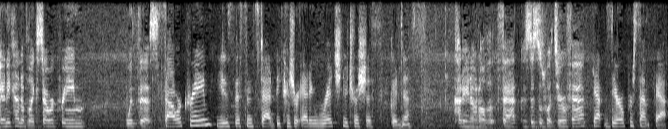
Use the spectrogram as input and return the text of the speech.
any kind of like sour cream with this, Sour cream, use this instead because you're adding rich, nutritious goodness. Cutting out all the fat, because this is what, zero fat? Yep, 0% fat,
